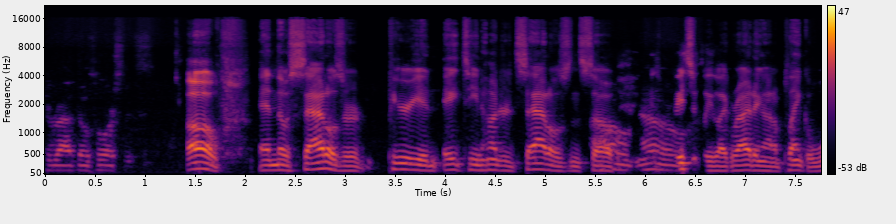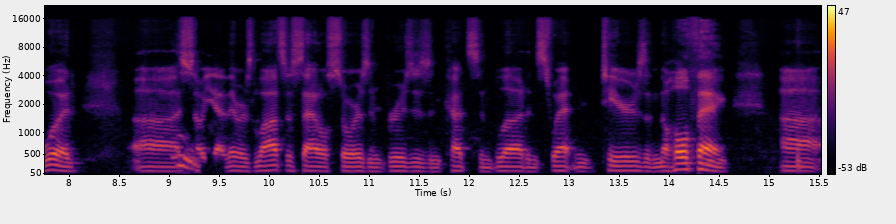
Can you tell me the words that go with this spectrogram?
to ride those horses. Oh, and those saddles are period 1800 saddles, and so oh, no. basically like riding on a plank of wood. Uh, so yeah, there was lots of saddle sores and bruises and cuts and blood and sweat and tears and the whole thing. Uh,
